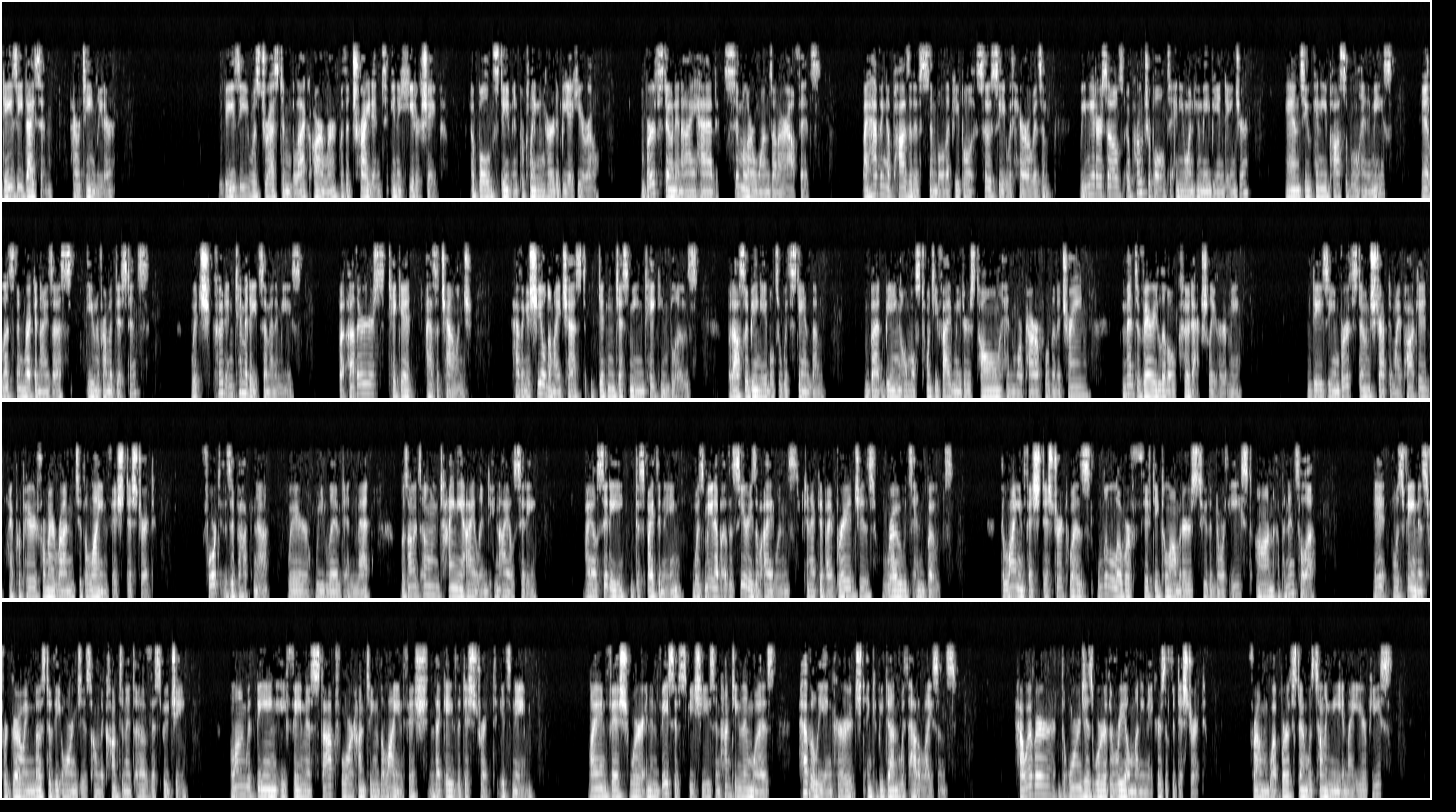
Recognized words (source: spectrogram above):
Daisy Dyson, our team leader. Daisy was dressed in black armor with a trident in a heater shape, a bold statement proclaiming her to be a hero. Birthstone and I had similar ones on our outfits. By having a positive symbol that people associate with heroism, we made ourselves approachable to anyone who may be in danger and to any possible enemies. It lets them recognize us even from a distance, which could intimidate some enemies, but others take it as a challenge. Having a shield on my chest didn't just mean taking blows, but also being able to withstand them. But being almost 25 meters tall and more powerful than a train meant very little could actually hurt me. Daisy and Birthstone strapped in my pocket, I prepared for my run to the Lionfish district. Fort Zipacna, where we lived and met, was on its own tiny island in Isle City. Isle City, despite the name, was made up of a series of islands connected by bridges, roads, and boats. The Lionfish District was little over 50 kilometers to the northeast on a peninsula. It was famous for growing most of the oranges on the continent of Vespucci along with being a famous stop for hunting the lionfish that gave the district its name. Lionfish were an invasive species and hunting them was heavily encouraged and could be done without a license. However, the oranges were the real moneymakers of the district. From what Birthstone was telling me in my earpiece,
